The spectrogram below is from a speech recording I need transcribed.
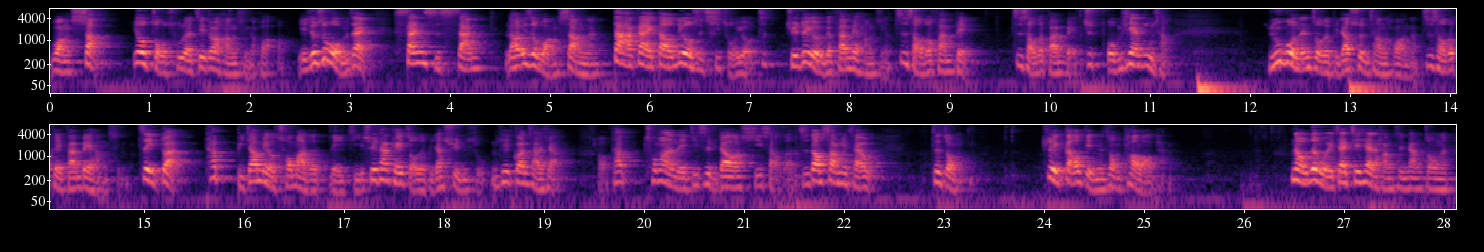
往上又走出了这段行情的话哦，也就是我们在三十三，然后一直往上呢，大概到六十七左右，这绝对有一个翻倍行情，至少都翻倍，至少都翻倍。就我们现在入场。如果能走得比较顺畅的话呢，至少都可以翻倍行情。这一段它比较没有筹码的累积，所以它可以走得比较迅速。你可以观察一下，哦，它筹码的累积是比较稀少的，直到上面才有这种最高点的这种套牢盘。那我认为在接下来的行情当中呢，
